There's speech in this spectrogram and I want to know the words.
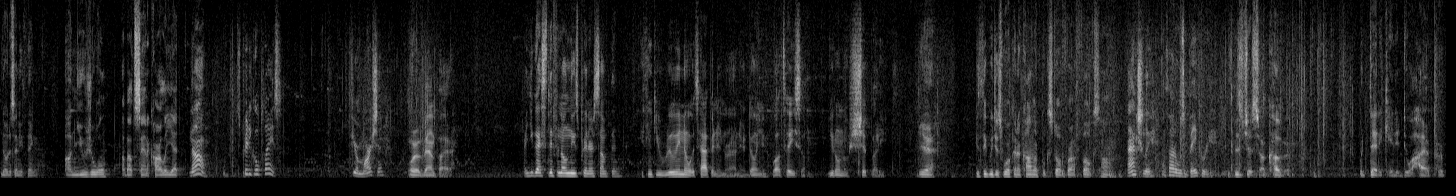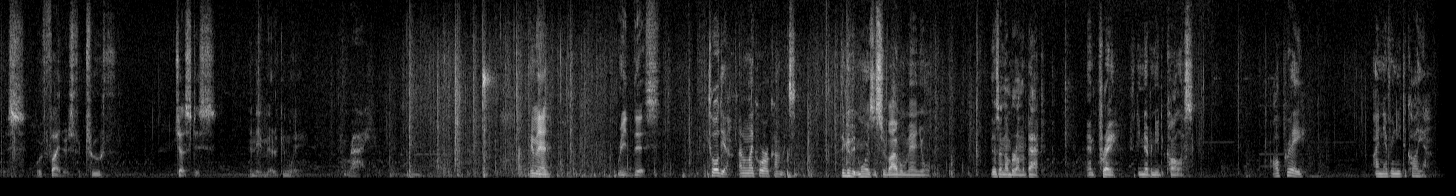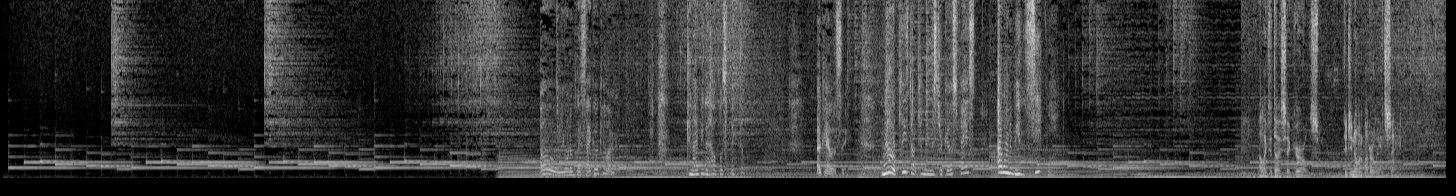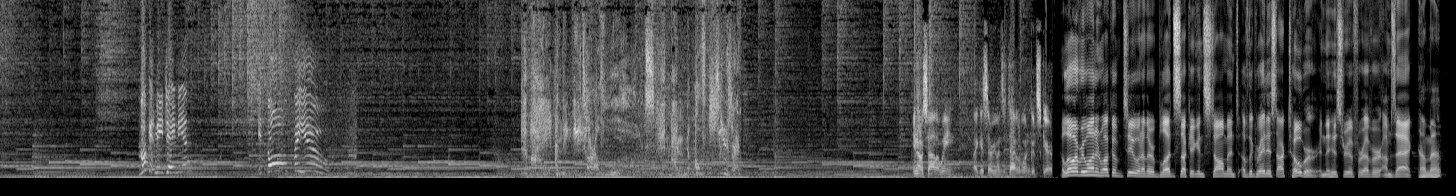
notice anything unusual about Santa Carla yet? No, it's a pretty cool place. If you're a Martian, Or a vampire. are you guys sniffing old newsprint or something? You think you really know what's happening around here, don't you? Well, I'll tell you something. You don't know shit, buddy. Yeah. You think we just work in a comic book store for our folks, huh? Actually, I thought it was a bakery. This is just our cover. We're dedicated to a higher purpose. We're fighters for truth, justice, and the American way. Right. Here, man. Read this. I told you, I don't like horror comics. Think of it more as a survival manual. There's a number on the back. And pray that you never need to call us. I'll pray. I never need to call you. Be the helpless victim? Okay, let's see. No, please don't kill me, Mr. Ghostface. I want to be in the sequel. I like to dissect girls. Did you know I'm utterly insane? You know, it's Halloween. I guess everyone's entitled to one good scare. Hello, everyone, and welcome to another blood sucking installment of the greatest October in the history of forever. I'm Zach, Uh, Matt?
